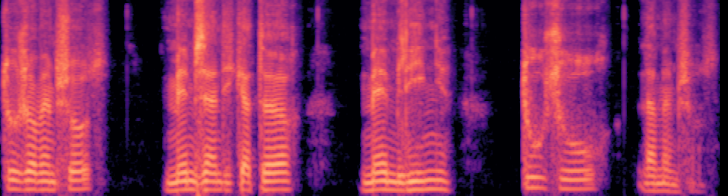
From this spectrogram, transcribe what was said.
Toujours la même chose. Mêmes indicateurs, même ligne. Toujours la même chose.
